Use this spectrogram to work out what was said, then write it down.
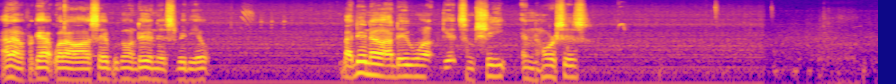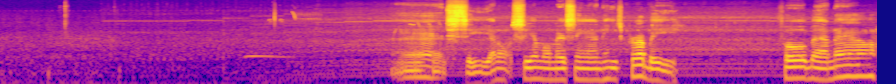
I don't forgot what all I said we're going to do in this video. But I do know I do want to get some sheep and horses. Let's see. I see him on this end. He's probably full by now.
